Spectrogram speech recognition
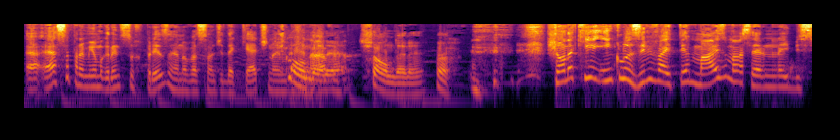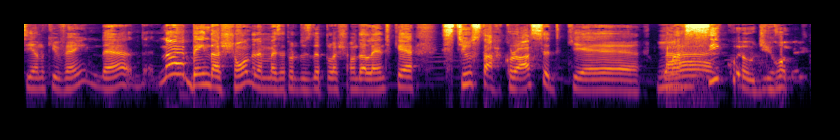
É, essa para mim é uma grande surpresa, a renovação de The Cat, não imaginava. Shonda, né? Shonda, né? Ah. Shonda que, inclusive, vai ter mais uma série na ABC ano que vem, né? Não é bem da Shonda, né? Mas é produzida pela Shonda Land, que é Still Star Crossed, que é uma Ah. sequel de Romeo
